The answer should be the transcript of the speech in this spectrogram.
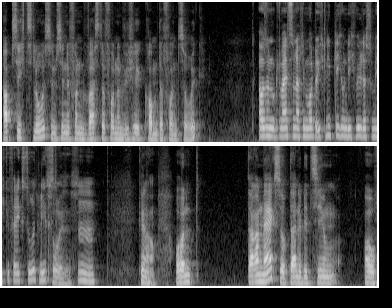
absichtslos im Sinne von was davon und wie viel kommt davon zurück. Also meinst du nach dem Motto, ich liebe dich und ich will, dass du mich gefälligst zurückliebst? So ist es. Mhm. Genau. Und daran merkst du, ob deine Beziehung auf,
